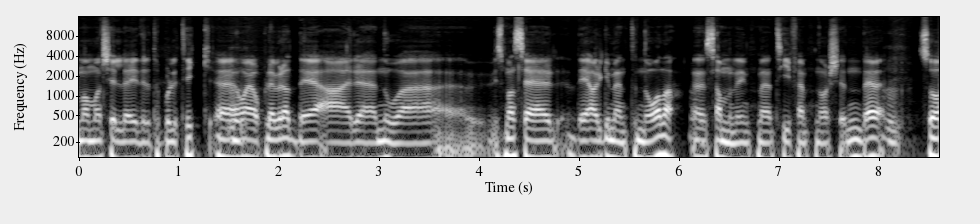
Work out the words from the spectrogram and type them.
man må skille idrett og politikk, eh, og jeg opplever at det er noe Hvis man ser det argumentet nå, da, sammenlignet med 10-15 år siden, det, så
